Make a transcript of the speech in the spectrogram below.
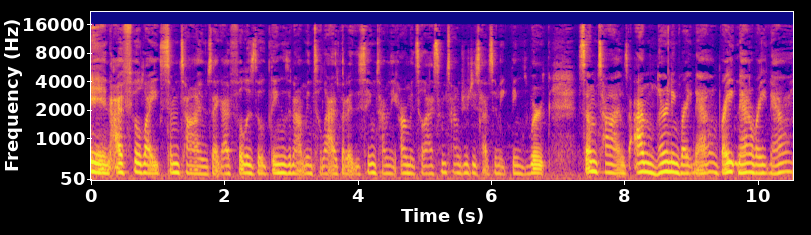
And I feel like sometimes, like, I feel as though things are not meant to last, but at the same time, they are meant to last. Sometimes you just have to make things work. Sometimes I'm learning right now, right now, right now,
